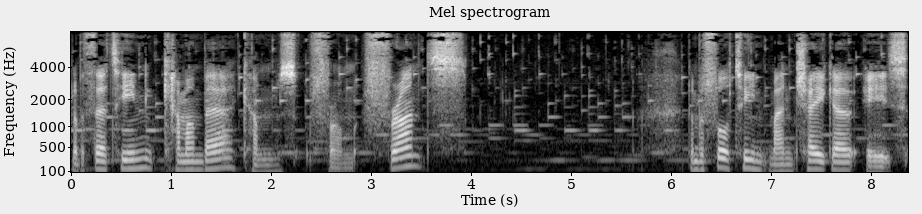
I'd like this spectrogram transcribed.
Number 13, Camembert, comes from France. Number 14, Manchego, is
